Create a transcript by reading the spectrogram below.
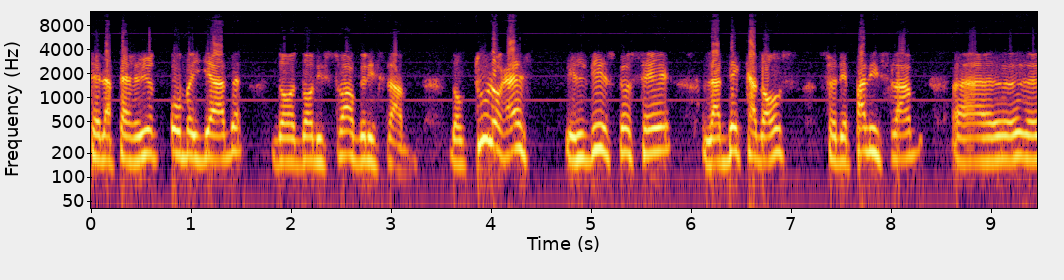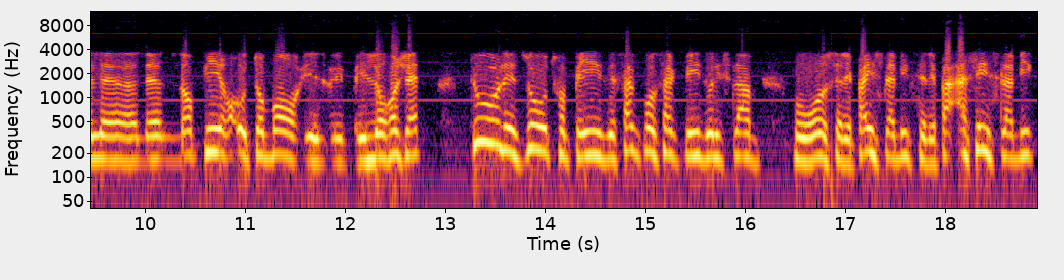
c'est la période omeyyade dans, l'histoire de l'islam. Donc tout le reste, ils disent que c'est la décadence, ce n'est pas l'islam. Euh, L'Empire ottoman, ils il le rejettent. Tous les autres pays, les 55 pays de l'islam, pour eux, ce n'est pas islamique, ce n'est pas assez islamique,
